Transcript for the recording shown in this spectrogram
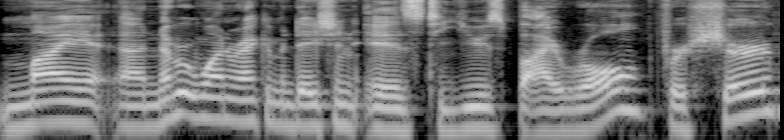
My uh, number one recommendation is to use by role for sure,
